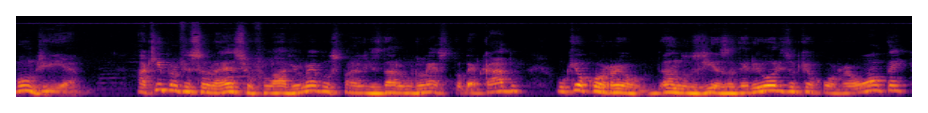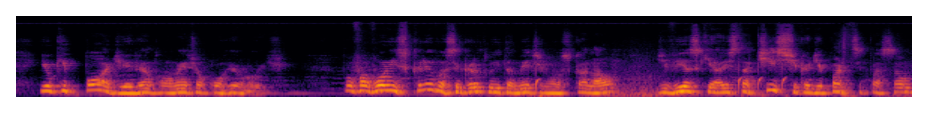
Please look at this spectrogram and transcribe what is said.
Bom dia. Aqui, professor Aécio Flávio Lemos, para lhes dar um glance do mercado, o que ocorreu nos dias anteriores, o que ocorreu ontem e o que pode eventualmente ocorrer hoje. Por favor, inscreva-se gratuitamente no nosso canal, de vez que a estatística de participação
